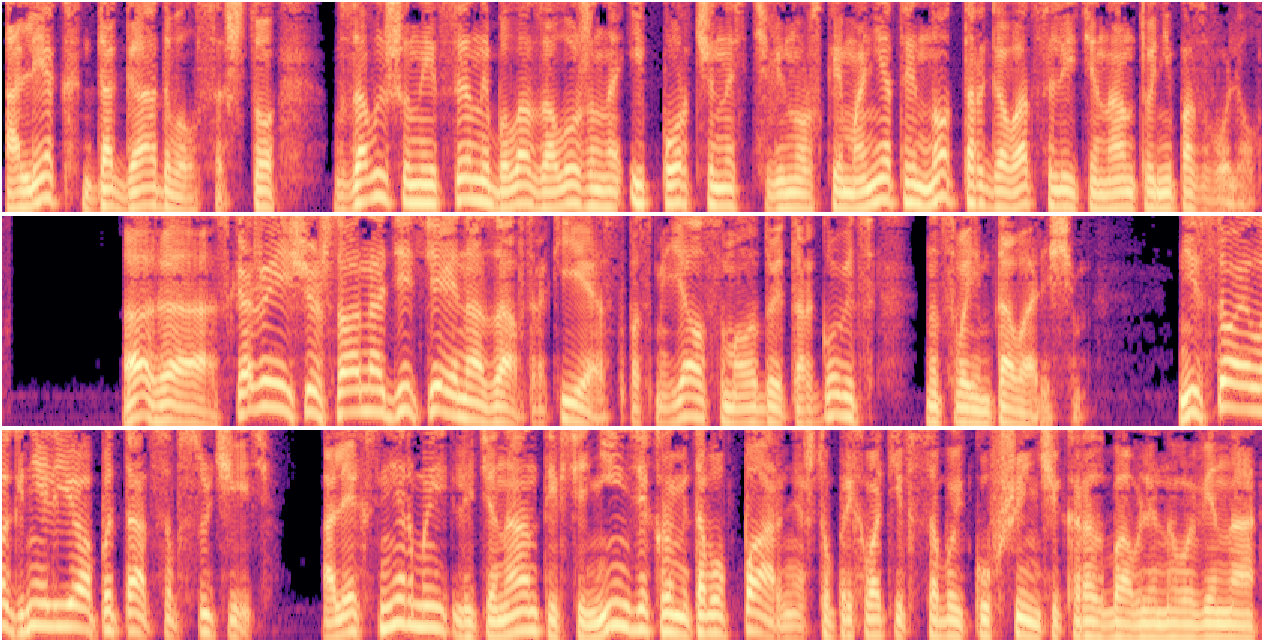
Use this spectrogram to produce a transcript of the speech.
Олег догадывался, что в завышенные цены была заложена и порченность винорской монеты, но торговаться лейтенанту не позволил. «Ага, скажи еще, что она детей на завтрак ест», — посмеялся молодой торговец над своим товарищем. «Не стоило гнилье пытаться всучить». Олег с лейтенант и все ниндзя, кроме того парня, что, прихватив с собой кувшинчик разбавленного вина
